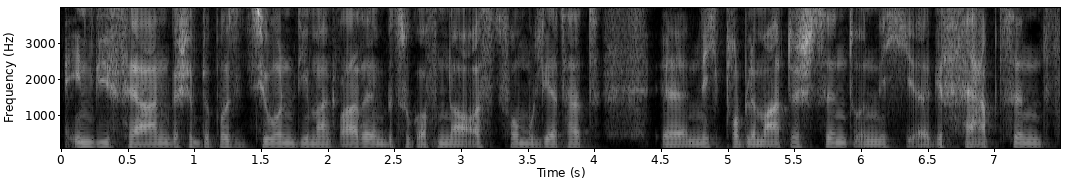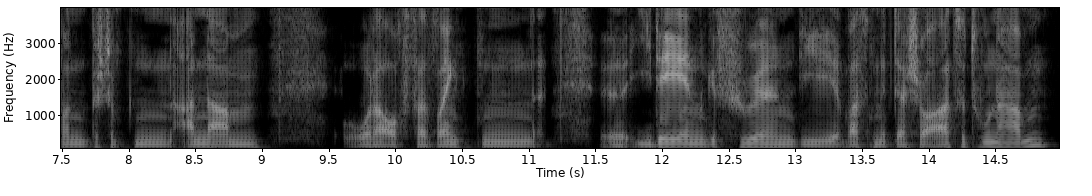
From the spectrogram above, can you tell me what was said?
inwiefern bestimmte Positionen, die man gerade in Bezug auf Nahost formuliert hat, äh, nicht problematisch sind und nicht äh, gefärbt sind von bestimmten Annahmen oder auch verdrängten äh, Ideen, Gefühlen, die was mit der Shoah zu tun haben.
